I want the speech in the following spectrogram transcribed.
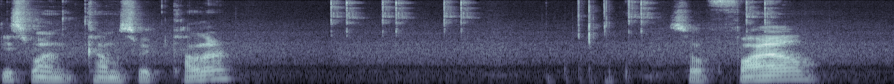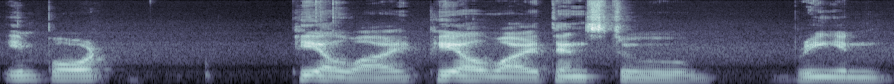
this one comes with color. So file, import, PLY. PLY tends to bring in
